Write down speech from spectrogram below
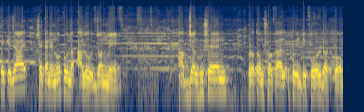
থেকে যায়, সেখানে নতুন আলু জন্মে। আফজাল হোসেন, প্রথম সকাল টোয়েন্টি ফোর ডট কম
